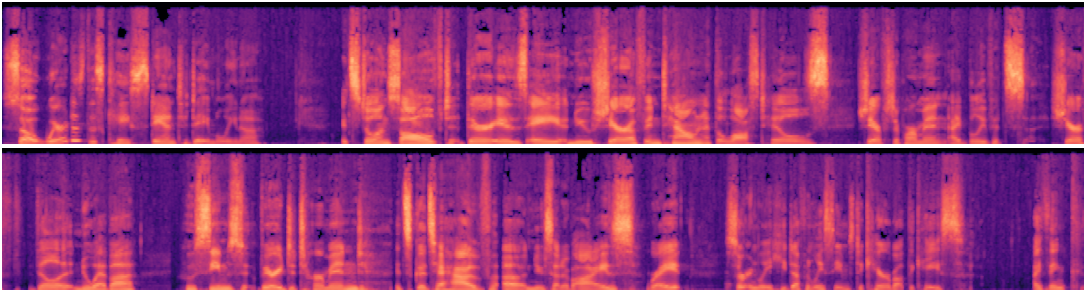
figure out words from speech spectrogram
So, where does this case stand today, Melina? It's still unsolved. There is a new sheriff in town at the Lost Hills Sheriff's Department. I believe it's Sheriff Villanueva, who seems very determined. It's good to have a new set of eyes, right? Certainly, he definitely seems to care about the case. I think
